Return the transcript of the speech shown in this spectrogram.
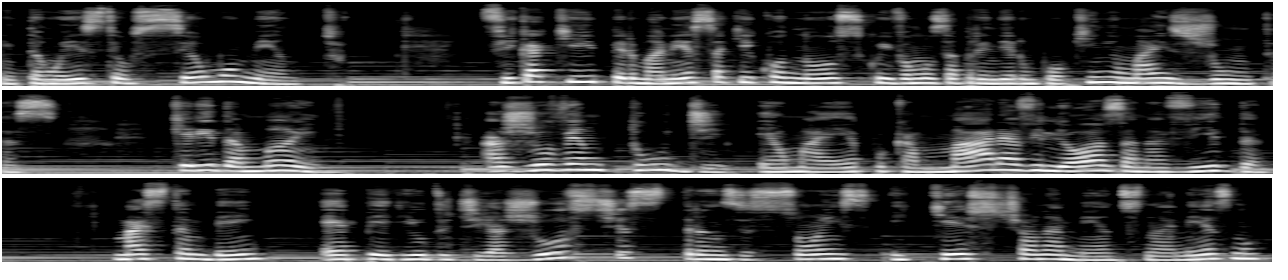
Então, este é o seu momento. Fica aqui, permaneça aqui conosco e vamos aprender um pouquinho mais juntas. Querida mãe, a juventude é uma época maravilhosa na vida, mas também é período de ajustes, transições e questionamentos, não é mesmo?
